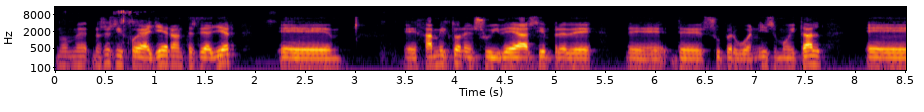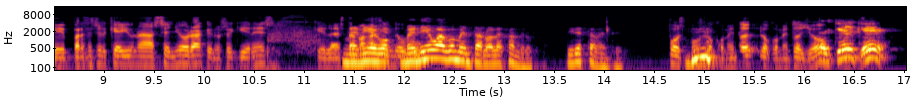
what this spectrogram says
no, me- no sé si fue ayer o antes de ayer, eh, eh, Hamilton, en su idea siempre de, de, de superbuenismo y tal, eh, parece ser que hay una señora, que no sé quién es, que la Me estaban niego, haciendo. me niego a comentarlo, Alejandro, directamente. Pues, pues lo comento, lo comento yo. ¿El qué? ¿El qué?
